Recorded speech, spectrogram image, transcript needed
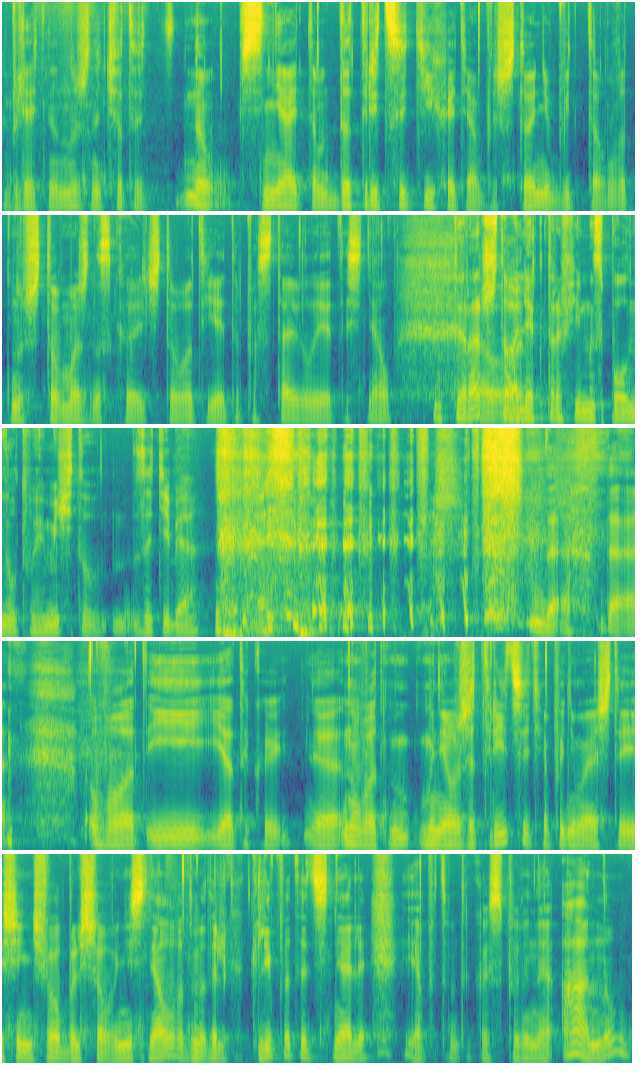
блядь, ну нужно что-то, ну, снять там до 30 хотя бы, что-нибудь там, вот, ну что можно сказать, что вот я это поставил, я это снял. Ты рад, а, что вот. Олег Трофим исполнил твою мечту за тебя? Да, да. Вот, и я такой, э, ну вот, мне уже 30, я понимаю, что я еще ничего большого не снял, вот мы только клип этот сняли. Я потом такой вспоминаю, а, ну,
